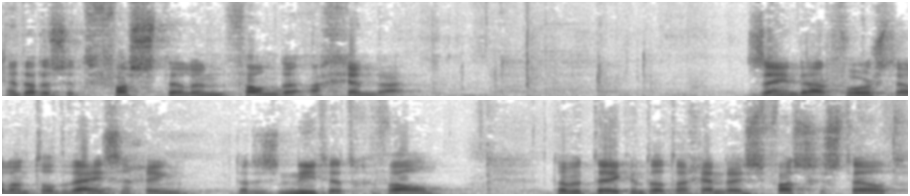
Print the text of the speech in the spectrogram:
En dat is het vaststellen van de agenda. Zijn daar voorstellen tot wijziging? Dat is niet het geval. Dat betekent dat de agenda is vastgesteld.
